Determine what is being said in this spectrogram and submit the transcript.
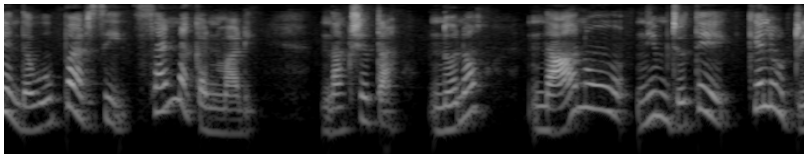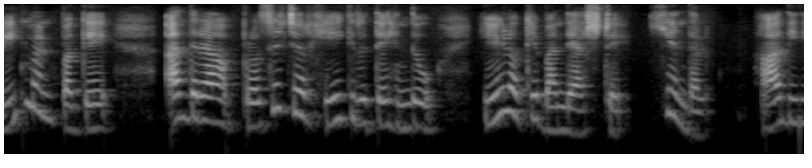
ಎಂದ ಉಪ್ಪಾರಿಸಿ ಸಣ್ಣ ಕಣ್ಮಾಡಿ. ಮಾಡಿ ನಕ್ಷತ್ರ, ನೋನೋ, ನಾನು ನಿಮ್ಮ ಜೊತೆ ಕೆಲವು ಟ್ರೀಟ್ಮೆಂಟ್ ಬಗ್ಗೆ ಅದರ ಪ್ರೊಸೀಜರ್ ಹೇಗಿರುತ್ತೆ ಎಂದು ಹೇಳೋಕ್ಕೆ ಬಂದೆ ಅಷ್ಟೇ, ಎಂದಳು. ಹಾದಿ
